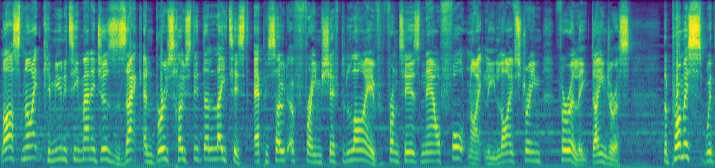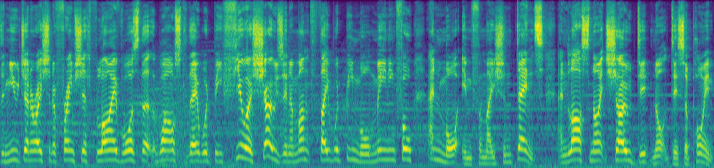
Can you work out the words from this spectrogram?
Last night community managers Zach and Bruce hosted the latest episode of Frameshift Live, Frontiers now fortnightly livestream for Elite Dangerous. The promise with the new generation of Frameshift Live was that whilst there would be fewer shows in a month they would be more meaningful and more information dense and last nights show did not disappoint.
